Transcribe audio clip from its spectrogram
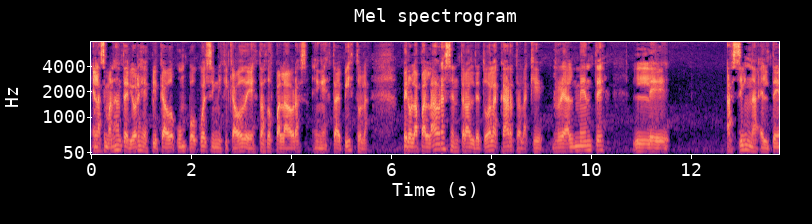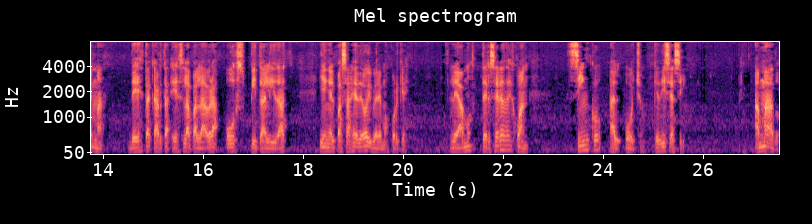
En las semanas anteriores he explicado un poco el significado de estas dos palabras en esta epístola, pero la palabra central de toda la carta, la que realmente le asigna el tema de esta carta, es la palabra hospitalidad. Y en el pasaje de hoy veremos por qué. Leamos tercera de Juan 5 al 8, que dice así. Amado,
